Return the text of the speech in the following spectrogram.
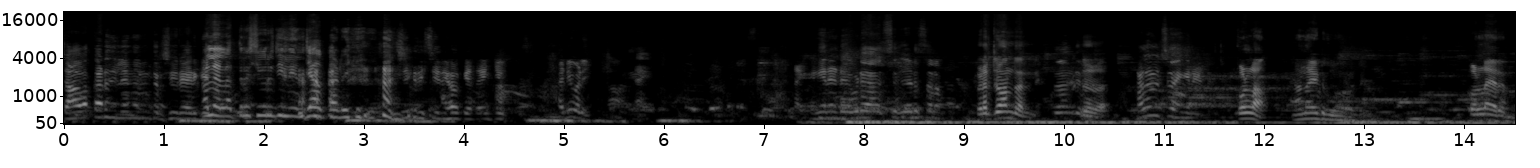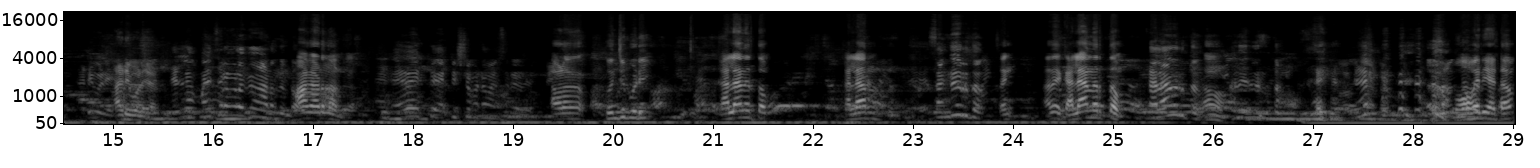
ചാവക്കാട് ജില്ലയിൽ നിന്ന് തൃശ്ശൂരായിരിക്കും. അല്ല അല്ല തൃശ്ശൂർ ജില്ലയിൽ ചാവക്കാട് ശരി ശരി ഓക്കെ താങ്ക് യു അടിപൊളി. എങ്ങനെയുണ്ട്? എവിടെയാ എവിടെ സ്ഥലം? ഇവിടെ തന്നെ. തിരുവനന്തപുരം. കലോത്സവം എങ്ങനെയുണ്ട്? കൊള്ളാം. നന്നായിട്ട് പോകുന്നുണ്ട് കൊള്ളായിരുന്നു. അടിപൊളിയാണ്. എല്ലാ മത്സരങ്ങളൊക്കെ കാണുന്നുണ്ടോ? ആ കാണുന്നുണ്ട്. ഏതാ ഏറ്റവും ഏറ്റവും ഇഷ്ടപ്പെട്ട മത്സരം? ഏതാ? അവളെ കുഞ്ചുപിടി കലാനൃത്തം കലാനൃത്തം സം- അതെ കലാനൃത്തം. കലാനൃത്തം? ആ. അത് നൃത്തം. മോഹനിയാട്ടം.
